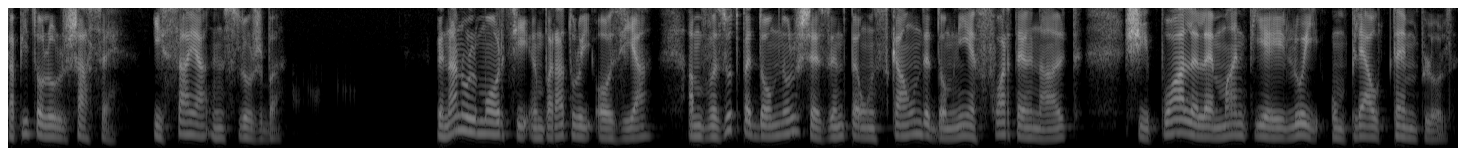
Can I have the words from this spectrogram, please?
Capitolul 6. Isaia în slujbă În anul morții împăratului Ozia, am văzut pe Domnul șezând pe un scaun de domnie foarte înalt și poalele mantiei lui umpleau templul.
